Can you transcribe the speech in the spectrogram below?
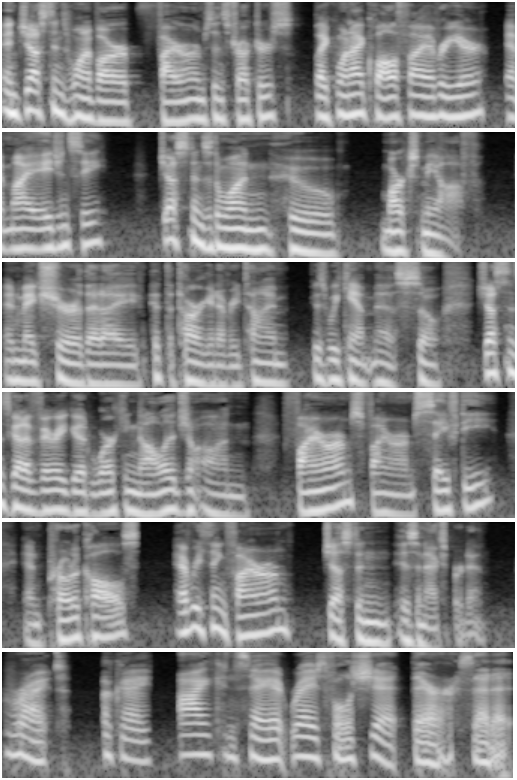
And Justin's one of our firearms instructors. Like when I qualify every year at my agency, Justin's the one who marks me off and makes sure that I hit the target every time because we can't miss. So Justin's got a very good working knowledge on firearms, firearm safety, and protocols. Everything firearm, Justin is an expert in. Right. Okay. I can say it. Ray's full of shit. There, said it.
